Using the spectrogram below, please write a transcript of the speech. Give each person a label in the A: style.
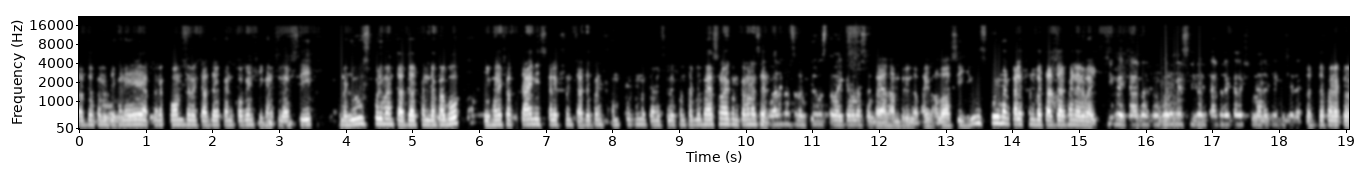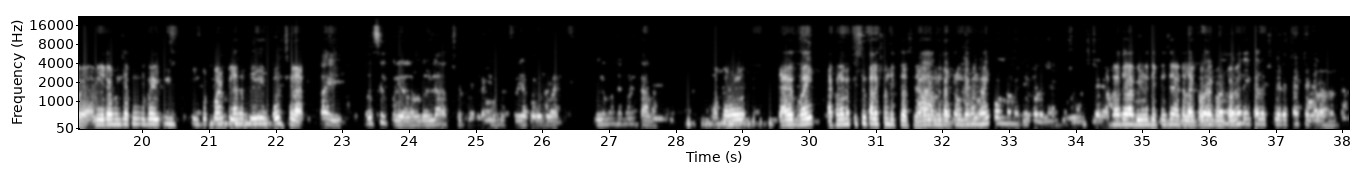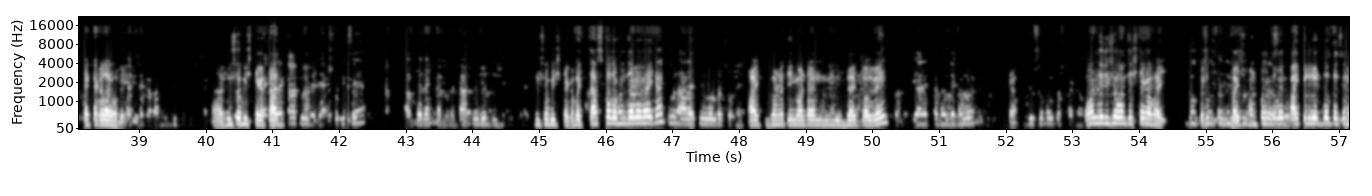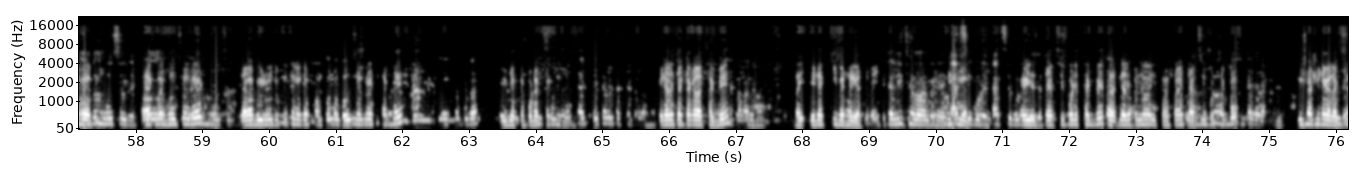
A: Charger fan যেখানে আপনারা কম দামে চার্জার ফ্যান পাবেন সেখানে চলে আসছি। হিউজ পরিমাণ চার্জার ফ্যান দেখাবো। এখানে সব চাইনিজ কালেকশন চার্জার ফ্যান সম্পূর্ণ চাইনিজ কালেকশন থাকবে। ভাই আসসালামু আলাইকুম কেমন আছেন?
B: ওয়ালাইকুম আসসালাম কি অবস্থা ভাই? কেমন আছেন?
A: ভাই আলহামদুলিল্লাহ ভাই ভালো আছি। হিউজ পরিমাণ কালেকশন ভাই চার্জার ফ্যানের ভাই।
B: জি ভাই চার্জার গরমের সিজন চার্জারের কালেকশন না রাখলে
A: চার্জার ফ্যান রাখতে হবে। আমি এটা শুনছি আপনি ভাই ইনপুট পয়েন্ট প্লাস আপনি হোলসেলার
B: ভাই হোলসেল করি আলহামদুলিল্লাহ। ছোট একটা ইনপুট করি আপনাদের ভাই। ওইরকম যে করি তা না।
A: তারপর হোক ভাই এখন আমরা কিছু কালেকশন দেখতে পাচ্ছি আমাদের কিছু কালেকশন দেখান ভাই।
B: কম দামে যে কালেকশন 220 টাকা
A: আপনারা যারা ভিডিও দেখতেছেন একটা লাইক করবেন কমেন্ট করবেন।
B: এই কালেকশন এটা চারটা কালার হবে।
A: কালার হবে।
B: চারটা কালার 220 টাকা।
A: দুশো বিশ টাকা। চার্জ
B: কার্টুন 100 পিসে আপনার এক কার্টুন কার্টুন 220 টাকা।
A: দুশো বিশ টাকা। ভাই চার্জ কতক্ষণ যাবে ভাই এটা?
B: আড়াই তিন ঘণ্টা চলে।
A: আর এক ঘণ্টা তিন ঘণ্টা চলবে।
B: আর একটা ফোন দেখানো
A: এটা।
B: 250 টাকা।
A: অনলি দুশো পঞ্চাশ টাকা ভাই। ভাই সম্পূর্ণ তো ভাই পাইকারি রেট বলতেছেন ভাই আপনি
B: হোলসেল রেট
A: একবার হোলসেল রেট যারা ভিডিও দেখতেছেন এটা সম্পূর্ণ হোলসেল রেট থাকবে। এই যে একটা প্রোডাক্ট থাকবে
B: এটারও চারটা কালার
A: কালার থাকবে। ভাই এটা কি ব্যাটারি আছে ভাই?
B: এটা লিথিয়াম আয়ন ব্যাটারি পোর্টে পোর্টে
A: এই যে টাইপ সি পোর্টের থাকবে। চার্জার কোনো সমস্যা নেই টাইপ সি পোর্ট থাকবে। দুশো আশি টাকা লাগবে।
